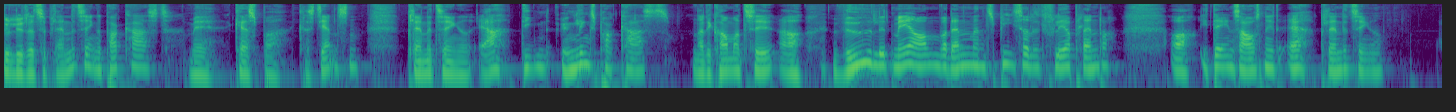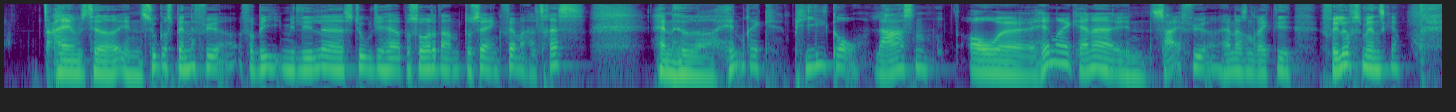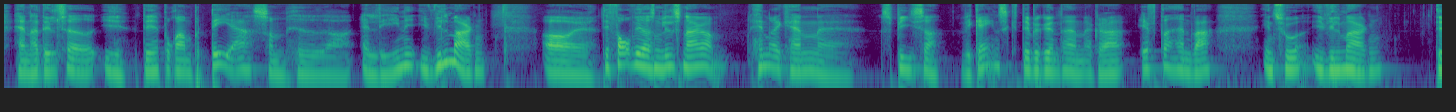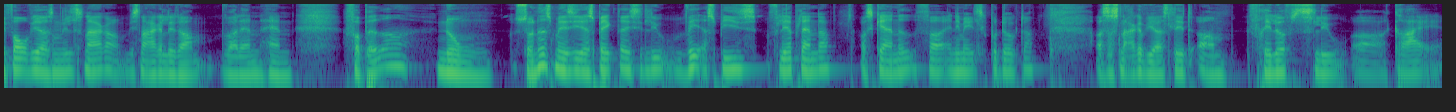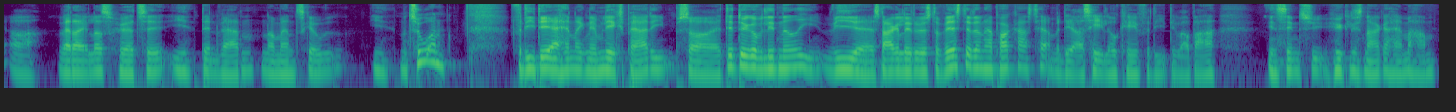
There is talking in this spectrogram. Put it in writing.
Du lytter til Plantetinget podcast med Kasper Christiansen. Plantetinget er din yndlingspodcast, når det kommer til at vide lidt mere om, hvordan man spiser lidt flere planter. Og i dagens afsnit af Plantetinget, der har jeg inviteret en super spændende fyr forbi mit lille studie her på Sortedam, dosering 55. Han hedder Henrik Pilgaard Larsen, og øh, Henrik, han er en sej fyr. Han er sådan en rigtig friluftsmenneske. Han har deltaget i det program på DR, som hedder Alene i Vildmarken. Og øh, det får vi også en lille snak om. Henrik, han øh, spiser vegansk. Det begyndte han at gøre, efter han var en tur i Vildmarken. Det får vi også en lille snak om. Vi snakker lidt om, hvordan han forbedrede nogle sundhedsmæssige aspekter i sit liv ved at spise flere planter og skære ned for animalske produkter. Og så snakker vi også lidt om friluftsliv og grej og hvad der ellers hører til i den verden, når man skal ud i naturen. Fordi det er Henrik nemlig ekspert i, så øh, det dykker vi lidt ned i. Vi uh, snakker lidt øst og vest i den her podcast her, men det er også helt okay, fordi det var bare en sindssyg hyggelig snak at have med ham.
